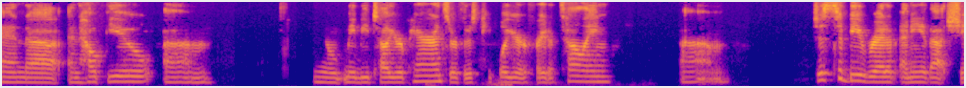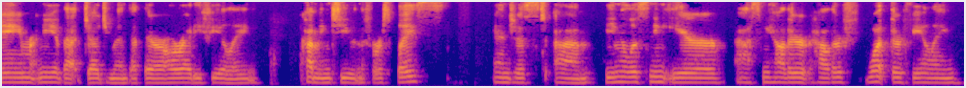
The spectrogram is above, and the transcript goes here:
and uh, and help you um, you know maybe tell your parents or if there's people you're afraid of telling um, just to be rid of any of that shame or any of that judgment that they're already feeling coming to you in the first place and just um, being a listening ear asking how they're how they're what they're feeling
